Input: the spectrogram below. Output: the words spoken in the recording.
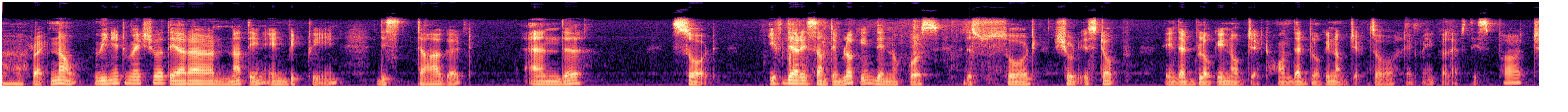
uh, right. Now we need to make sure there are nothing in between this target and the sword. If there is something blocking then of course the sword should stop in that blocking object on that blocking object. So let me collapse this part.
